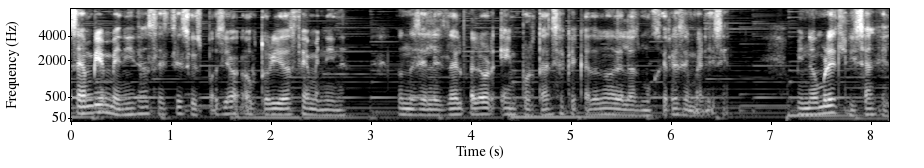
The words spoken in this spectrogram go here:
Sean bienvenidos a este su espacio Autoridad Femenina, donde se les da el valor e importancia que cada una de las mujeres se merecen. Mi nombre es Luis Ángel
